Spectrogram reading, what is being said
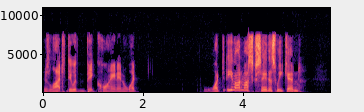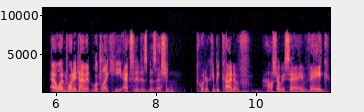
There's a lot to do with Bitcoin and what what did Elon Musk say this weekend? At one point in time, it looked like he exited his position. Twitter could be kind of, how shall we say, vague.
